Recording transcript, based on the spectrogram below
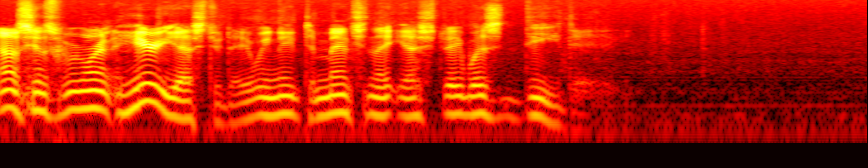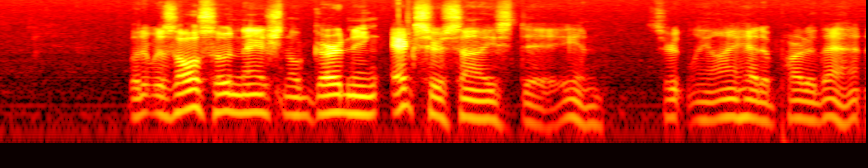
Now, since we weren't here yesterday, we need to mention that yesterday was D Day. But it was also National Gardening Exercise Day, and certainly I had a part of that.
